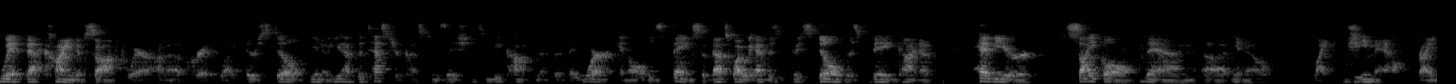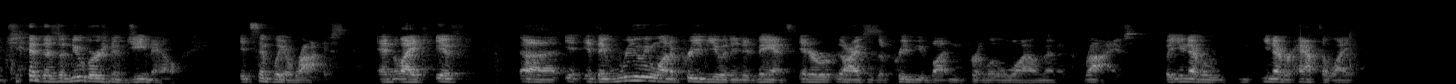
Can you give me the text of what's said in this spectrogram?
with that kind of software on an upgrade. Like there's still, you know, you have to test your customizations and be confident that they work and all these things. So that's why we have this still this big kind of heavier cycle than, uh, you know, Gmail, right? there's a new version of Gmail. It simply arrives. And like if uh, if they really want to preview it in advance, it arrives as a preview button for a little while and then it arrives. But you never you never have to like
